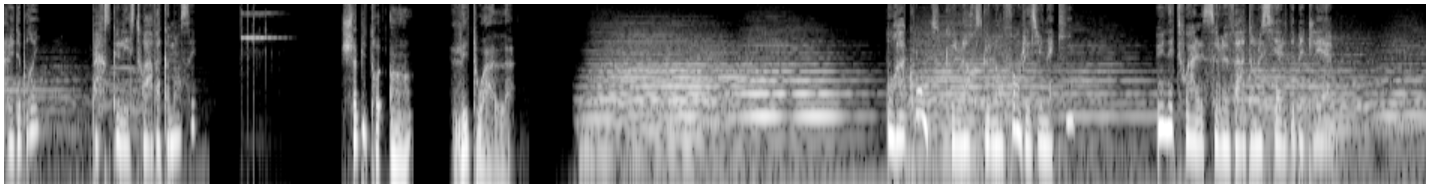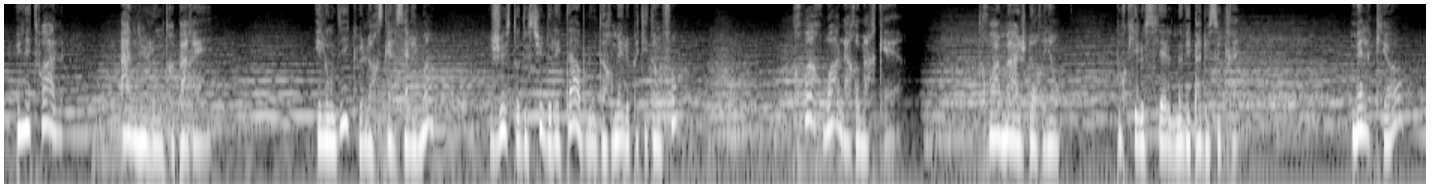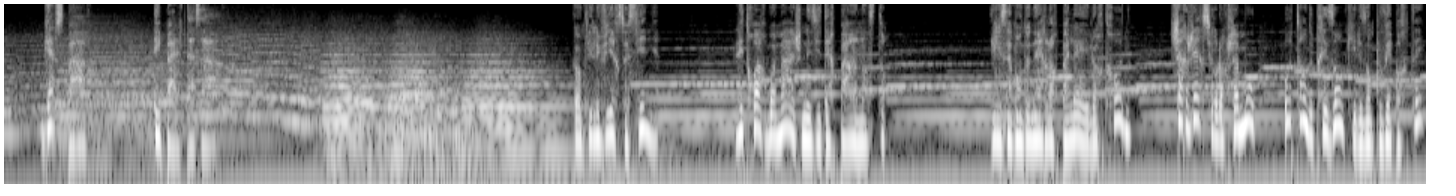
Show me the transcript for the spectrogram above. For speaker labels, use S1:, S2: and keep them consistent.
S1: Plus de bruit, parce que l'histoire va commencer.
S2: Chapitre 1 L'étoile.
S1: On raconte que lorsque l'enfant Jésus naquit, une étoile se leva dans le ciel de Bethléem. Une étoile à nul autre pareille. Et l'on dit que lorsqu'elle s'alluma, juste au-dessus de l'étable où dormait le petit enfant, trois rois la remarquèrent. Trois mages d'Orient, pour qui le ciel n'avait pas de secret. Melchior, Gaspard et Balthazar. Quand ils virent ce signe, les trois rois mages n'hésitèrent pas un instant. Ils abandonnèrent leur palais et leur trône, chargèrent sur leurs chameaux autant de présents qu'ils en pouvaient porter,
